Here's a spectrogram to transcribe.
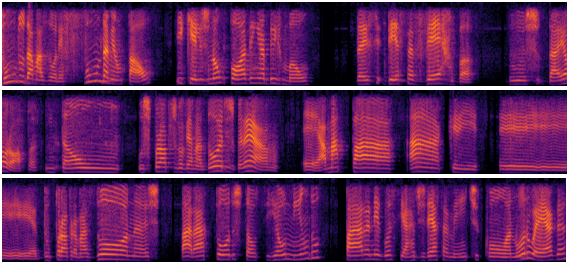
fundo da Amazônia é fundamental e que eles não podem abrir mão desse, dessa verba dos, da Europa. Então, os próprios governadores, né, é, Amapá, Acre, é, do próprio Amazonas, Pará, todos estão se reunindo para negociar diretamente com a Noruega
